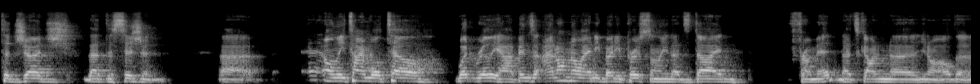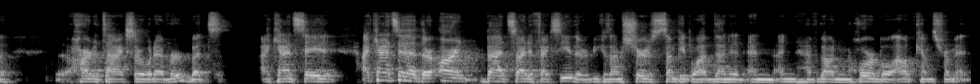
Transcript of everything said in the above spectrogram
to judge that decision? Uh, only time will tell what really happens. I don't know anybody personally that's died from it, that's gotten uh, you know all the heart attacks or whatever. But I can't say I can't say that there aren't bad side effects either, because I'm sure some people have done it and and have gotten horrible outcomes from it.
